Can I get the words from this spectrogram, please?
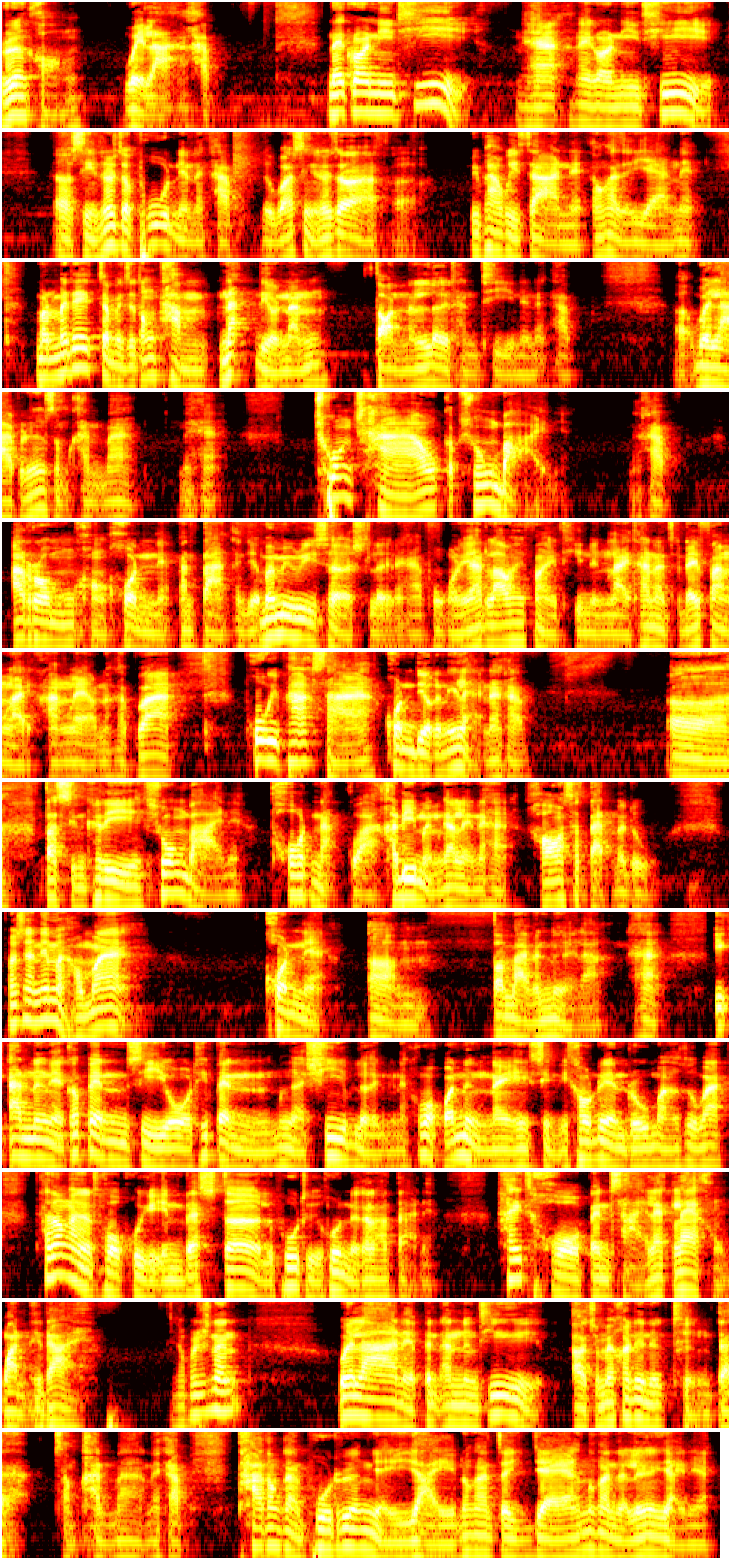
เรื่องของเวลาครับ ในกรณีที่ นะฮะในกรณีที่สิ่งที่เราจะพูดเนี่ยนะครับหรือว่าสิ่งที่เราจะวิพากษ์วิจารณ์เนี่ยต้องการจะแย้งเนี่ยมันไม่ได้จำเป็นจะต้องทำณเดี๋ยวนั้นตอนนั้นเลยทันทีเนี่ยนะครับเเวลาเป็นเรื่องสำคัญมากนะฮะช่วงเช้ากับช่วงบ่ายเนี่ยนะครับอารมณ์ของคนเนี่ยมันต่างกันเยอะไม่มีรีเสิร์ชเลยนะครับผมขออนุญาตเล่าให้ฟังอีกทีหนึ่งหลายท่านอาจจะได้ฟังหลายครั้งแล้วนะครับ ว่าผู้พิพากษาคนเดียวกันนี่แหละนะครับตัดสินคดีช่วงบ่ายเนี่ย ษหนักกว่าคดีเหมือนกันเลยนะฮะเขาสแตทมาดู เพราะฉะนั้นนี่หมายความว่าคนเนี่ยอตอนบ่ายมันเหนื่อยแล้วนะฮะอีกอันหนึงเนี่ยก็เป็น CEO ที่เป็นมืออาชีพเลยนะเขาบอกว่าหนึ่งในสิ่งที่เขาเรียนรู้มาก็คือว่า ถ้าต้องการจะโทรคุยกับ investor หรือผู้ถือหุ้นหรือก็แล้วแต่เนี่ยให้โทรเป็นสายแรก ๆของวันให้ได้นะเพราะฉะนั้นเวลาเนี่ยเป็นอันหนึ่งที่เราจจะไม่ค่อยได้นึกถึงแต่สำคัญมากนะครับ ถ้าต้องการพูดเรื่องใหญ่ ๆ ต้องการจะแย้งต้องการจะเรื่องใหญ่เนี่ย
